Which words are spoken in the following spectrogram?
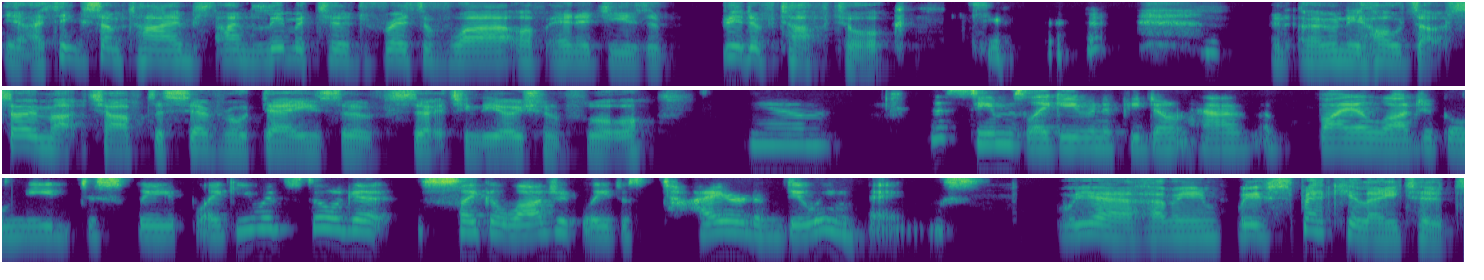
Yeah, I think sometimes unlimited reservoir of energy is a bit of tough talk. and only holds up so much after several days of searching the ocean floor. Yeah. This seems like even if you don't have a biological need to sleep, like you would still get psychologically just tired of doing things. Well, yeah, I mean, we've speculated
